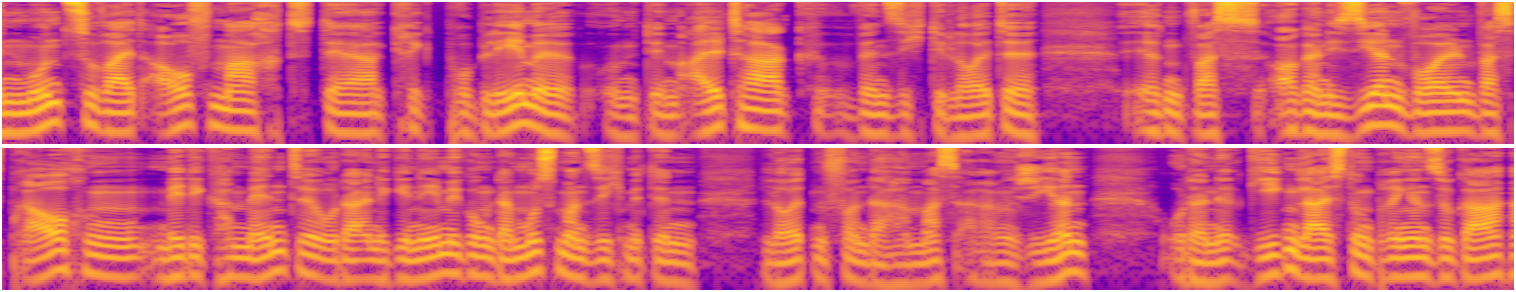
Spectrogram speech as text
den Mund zu weit aufmacht, der kriegt Probleme. Und im Alltag, wenn sich die Leute irgendwas organisieren wollen, was brauchen, Medikamente oder eine Genehmigung, dann muss man sich mit den Leuten von der Hamas arrangieren oder eine Gegenleistung bringen sogar.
